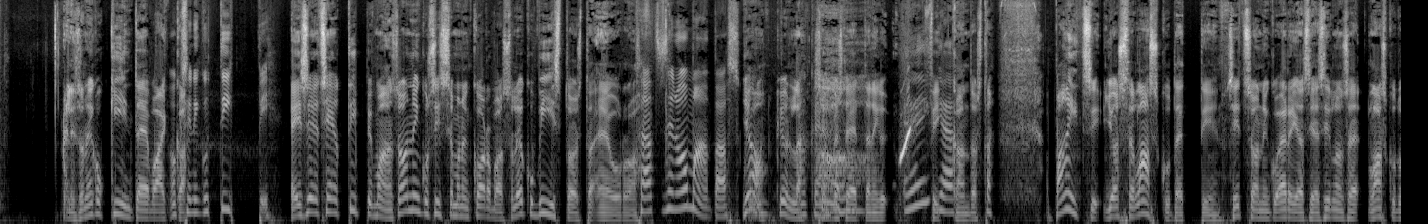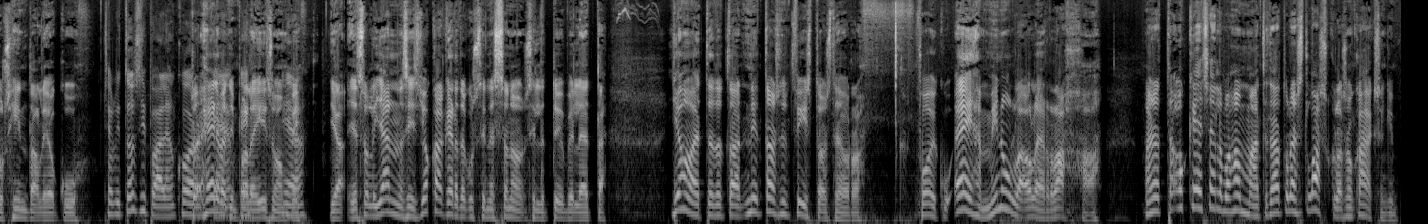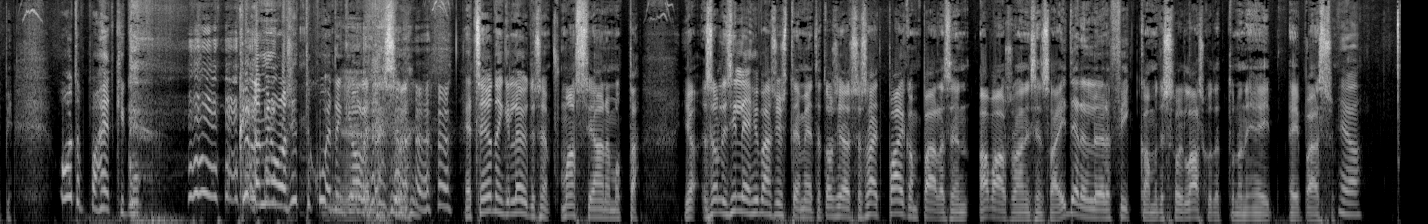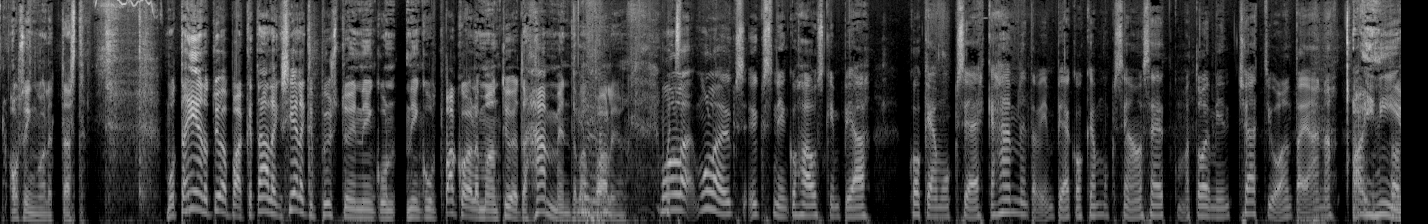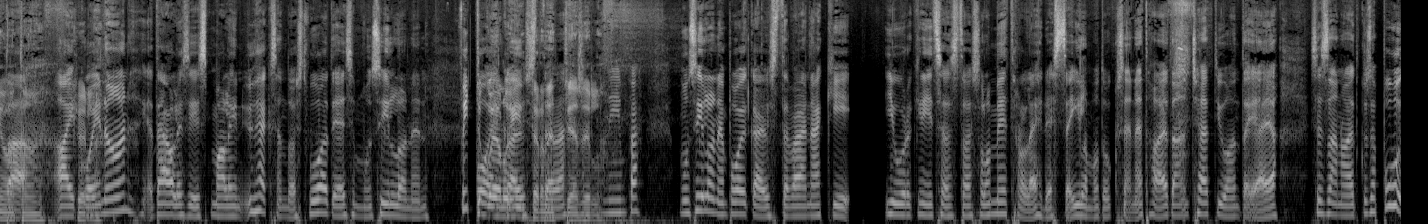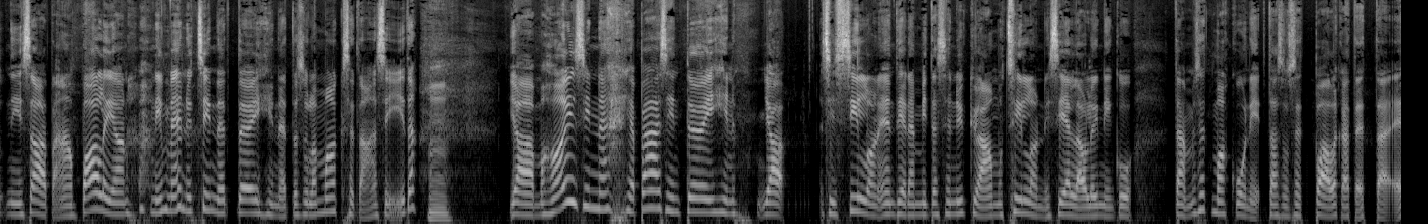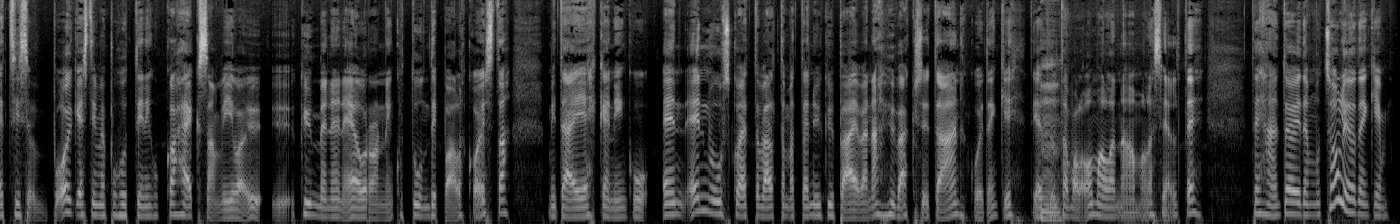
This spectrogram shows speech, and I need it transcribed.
Eli se on niin kiinteä vaikka. Onko se niinku tippi? Ei se, se ei ole tippi vaan, se on niin kuin siis semmoinen korvaus, se oli joku 15 euroa. Saat sen omaan taskuun? Joo, kyllä. Okay. Selvästi, että niinku Eikä. fikkaan tosta. Paitsi, jos se laskutettiin. Sitten se on niinku eri asia. Silloin se laskutushinta oli joku Se oli tosi paljon korkeampi. helvetin paljon isompi. Joo. Ja, ja, se oli jännä siis joka kerta, kun sinne sanoi sille tyypille, että joo, että tota, niin taas nyt 15 euroa. Voi kun, eihän minulla ole rahaa. Mä sanoin, että okei, selvä homma, että tää tulee sitten laskulla, se on 80. Ootapa hetki, kun Kyllä minulla sitten kuitenkin oli tässä. Että se jotenkin löytyi se massi aina, mutta ja se oli silleen hyvä systeemi, että tosiaan jos sä sait paikan päällä sen avausrahan, niin sen sai itselle löydä fikkaan, mutta jos se oli laskutettuna, niin ei, ei päässyt Joo. osingoille tästä. Mutta hieno työpaikka. Täälläkin, sielläkin pystyin niin kuin, niin kuin pakoilemaan työtä hämmentävän paljon. Mulla, mulla on yksi, yksi niinku hauskimpia kokemuksia, ehkä hämmentävimpiä kokemuksia on se, että kun mä toimin chat-juontajana Ai niin tota, jotain. aikoinaan, ja tämä oli siis, mä olin 19-vuotias ja mun silloinen Vittu poikaystävä- internettiä silloin. Niinpä. mun silloinen poikaystävä näki juurikin itse asiassa taisi olla Metrolehdessä ilmoituksen, että haetaan chatjuontajaa ja se sanoi, että kun sä puhut niin saatanan paljon, niin mene nyt sinne töihin, että sulle maksetaan siitä. Hmm. Ja mä hain sinne ja pääsin töihin ja siis silloin, en tiedä mitä se nykyään on, mutta silloin niin siellä oli niinku tämmöiset makunitasoiset palkat, että et siis oikeasti me puhuttiin niinku 8-10 euron niinku tuntipalkoista, mitä ei ehkä, niinku, en, en usko, että välttämättä nykypäivänä hyväksytään kuitenkin tietyllä mm. tavalla omalla naamalla siellä te, tehdään töitä, mutta se oli jotenkin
